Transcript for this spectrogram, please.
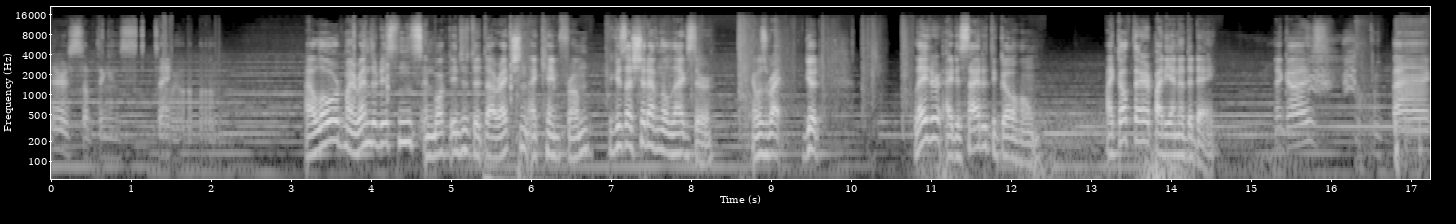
There's something insane going on. I lowered my render distance and walked into the direction I came from, because I should have no legs there. I was right, good. Later, I decided to go home. I got there by the end of the day. Hey guys, I'm back.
